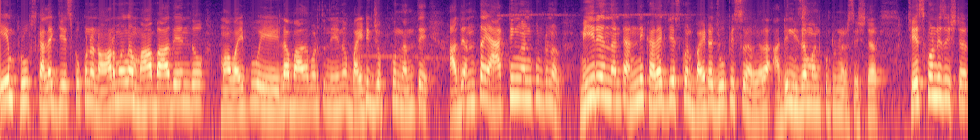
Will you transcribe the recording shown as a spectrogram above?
ఏం ప్రూఫ్స్ కలెక్ట్ చేసుకోకుండా నార్మల్గా మా బాధ ఏందో మా వైపు ఎలా బాధపడుతుంది ఏందో బయటకు చెప్పుకుంది అంతే. అదంతా యాక్టింగ్ అనుకుంటున్నారు. మీరేందంటే అన్ని కలెక్ట్ చేసుకొని బయట చూపిస్తున్నారు కదా అది నిజం అనుకుంటున్నారు సిస్టర్. చేసుకోండి సిస్టర్.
